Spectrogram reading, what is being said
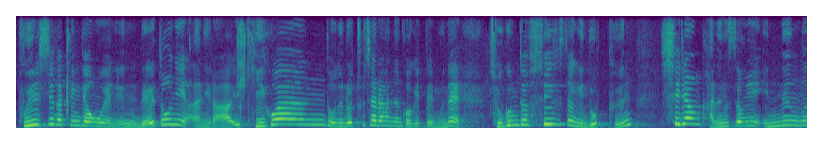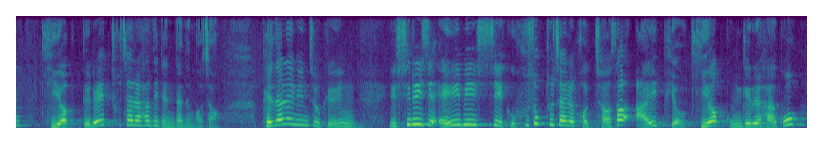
VC 같은 경우에는 내 돈이 아니라 이 기관 돈으로 투자를 하는 거기 때문에 조금 더 수익성이 높은 실현 가능성이 있는 기업들에 투자를 하게 된다는 거죠. 배달의 민족은 이 시리즈 A, B, C 그 후속 투자를 거쳐서 IPO 기업 공개를 하고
